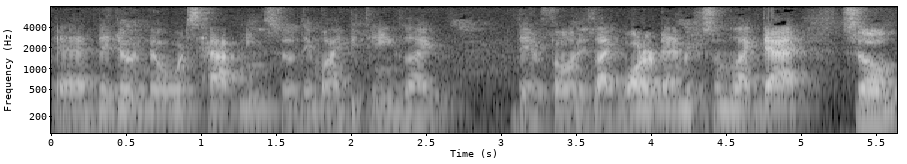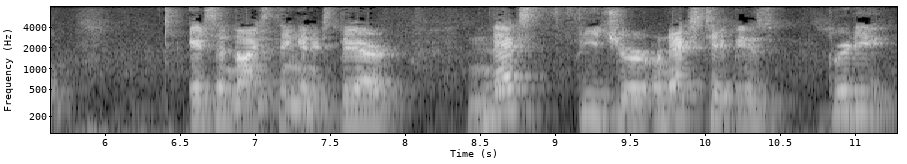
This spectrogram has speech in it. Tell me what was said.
and they don't know what's happening so they might be thinking like their phone is like water damage or something like that so it's a nice thing and it's there next feature or next tip is pretty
